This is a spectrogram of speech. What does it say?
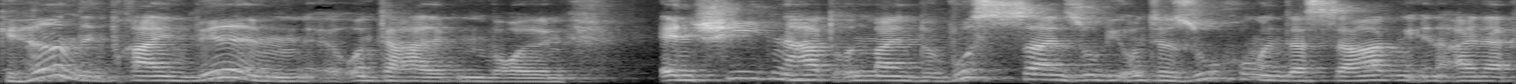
Gehirn, den freien Willen äh, unterhalten wollen, entschieden hat und mein Bewusstsein, so wie Untersuchungen das sagen, in einer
